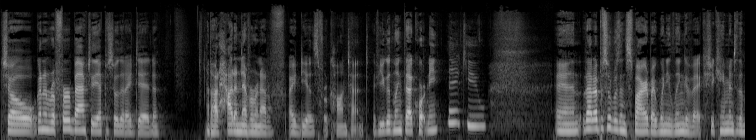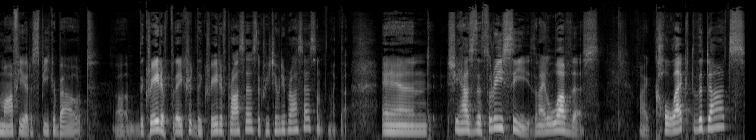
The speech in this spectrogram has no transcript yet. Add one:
So, I'm going to refer back to the episode that I did about how to never run out of ideas for content. If you could link that, Courtney, thank you. And that episode was inspired by Winnie Lingovic. She came into the mafia to speak about um, the creative, the, the creative process, the creativity process, something like that. And she has the three C's, and I love this. I collect the dots,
